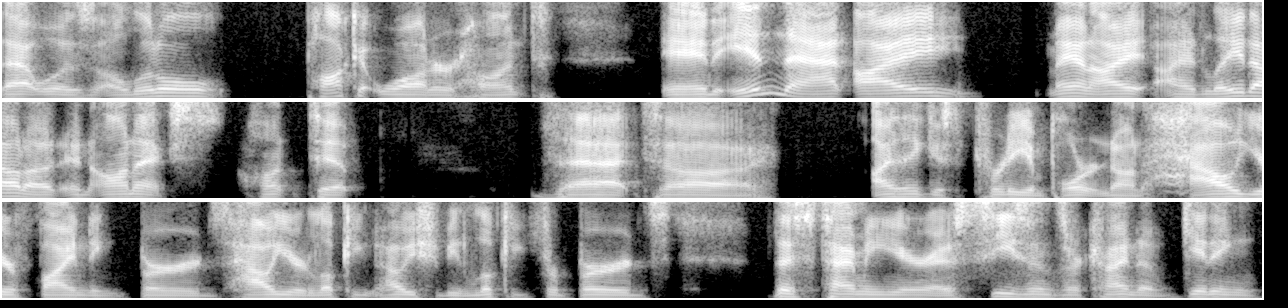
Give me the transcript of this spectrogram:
That was a little pocket water hunt. And in that, I, man, I, I laid out a, an onX hunt tip that uh, I think is pretty important on how you're finding birds, how you're looking, how you should be looking for birds this time of year as seasons are kind of getting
